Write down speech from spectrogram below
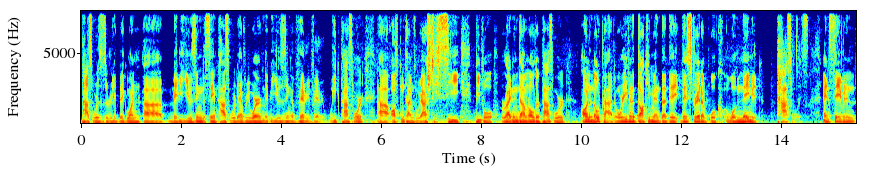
passwords is a really big one. Uh, maybe using the same password everywhere maybe using a very very weak password. Uh, oftentimes we actually see people writing down all their password on a notepad or even a document that they, they straight up will, will name it passwords and save it in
